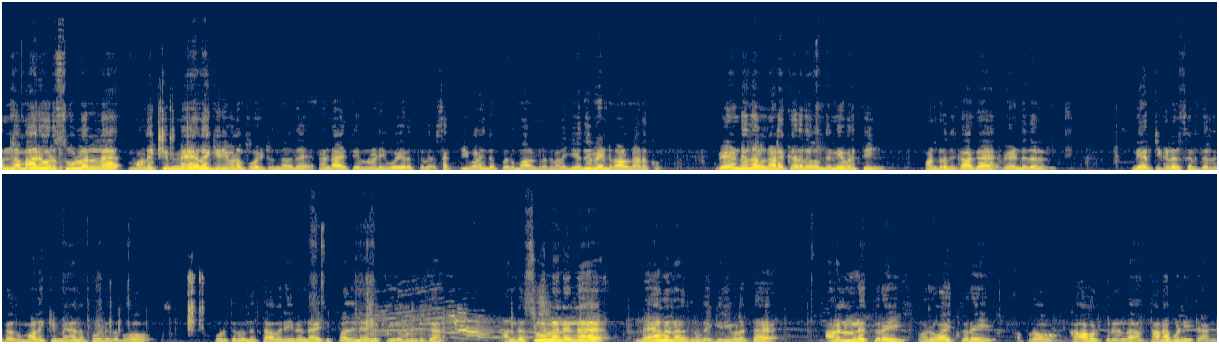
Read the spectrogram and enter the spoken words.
அந்த மாதிரி ஒரு சூழலில் மலைக்கு மேலே கிரிவலம் போயிட்டு இருந்தது. ரெண்டாயிரத்தி எழுநூறு அடி உயரத்தில் சக்தி வாய்ந்த பெருமாள்ன்றதுனால எது வேண்டுனாலும் நடக்கும். வேண்டுதல் நடக்கிறது வந்து நிவர்த்தி பண்ணுறதுக்காக வேண்டுதல் நேர்த்திக்கடன் செலுத்துறதுக்காக மலைக்கு மேலே போயிட்டதப்போ ஒருத்தர் வந்து தவறி ரெண்டாயிரத்தி பதினேழு கீழே விழுந்துட்டார். அந்த சூழ்நிலையில் மேலே நடத்திருந்த கிரிவலத்தை அறநிலைத்துறை வருவாய்த்துறை அப்புறம் காவல்துறை எல்லாம் தடை பண்ணிட்டாங்க.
